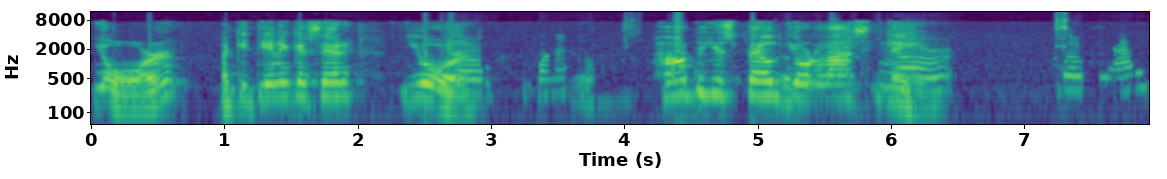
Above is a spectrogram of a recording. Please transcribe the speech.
your. Aquí tiene que ser your. How do you spell your last name? your, your last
